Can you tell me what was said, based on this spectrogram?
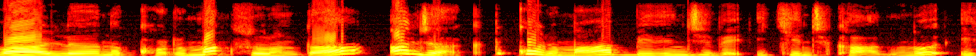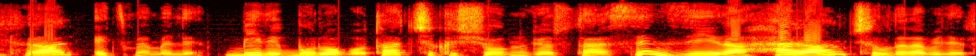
varlığını korumak zorunda ancak bu koruma birinci ve ikinci kanunu ihlal etmemeli. Biri bu robota çıkış yolunu göstersin zira her an çıldırabilir.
